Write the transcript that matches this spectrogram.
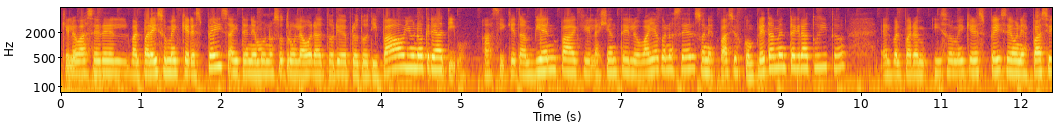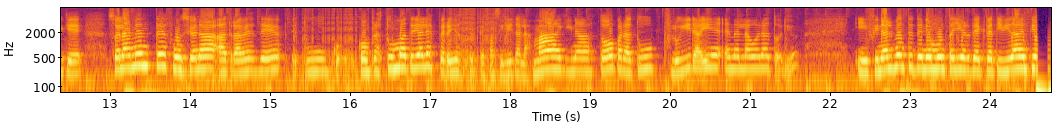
que lo va a hacer el Valparaíso Maker Space, ahí tenemos nosotros un laboratorio de prototipado y uno creativo, así que también para que la gente lo vaya a conocer, son espacios completamente gratuitos. El Valparaíso Maker Space es un espacio que solamente funciona a través de, eh, tú compras tus materiales, pero ellos te, facilitan las máquinas, todo para tú fluir ahí en el laboratorio. Y finalmente tenemos un taller de creatividad en tiempos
